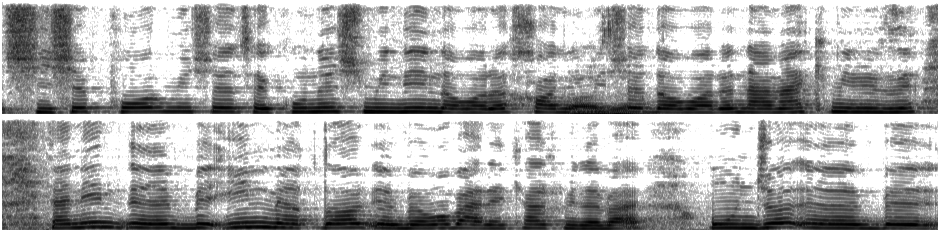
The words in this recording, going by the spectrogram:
شیشه پر میشه تکونش میدین دوباره خالی بله. میشه دوباره نمک میریزین. یعنی به این مقدار به ما برکت میده. و اونجا به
